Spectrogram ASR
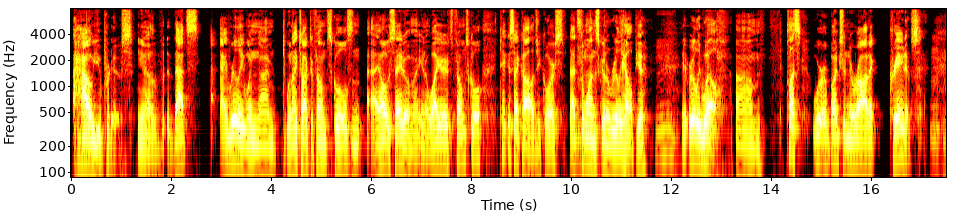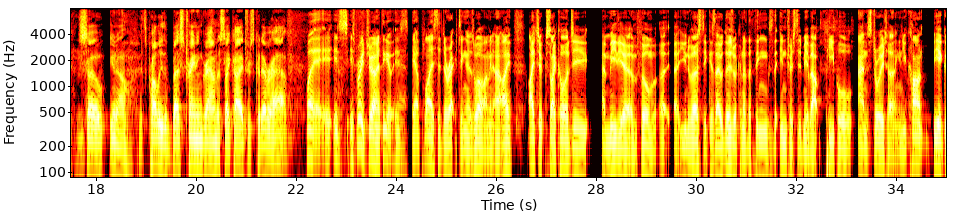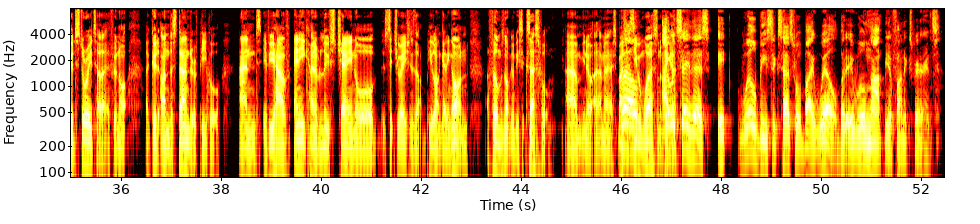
how you produce. You know, that's I really when I'm when I talk to film schools and I always say to them, uh, you know, while you're at film school, take a psychology course. That's the mm. one that's going to really help you. Mm. It really will. Um, plus, we're a bunch of neurotic creatives, mm-hmm. so you know it's probably the best training ground a psychiatrist could ever have. Well, it's it's very true. I think it it's- it applies to directing as well. I mean, I I, I took psychology and media and film at, at university because those were kind of the things that interested me about people and storytelling. And you can't be a good storyteller if you're not a good understander of people. And if you have any kind of loose chain or situations that people aren't getting on, a film is not going to be successful. Um, you know, I, I mean, I imagine it's even worse on a I bigger. I would say this: it will be successful by will, but it will not be a fun experience.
